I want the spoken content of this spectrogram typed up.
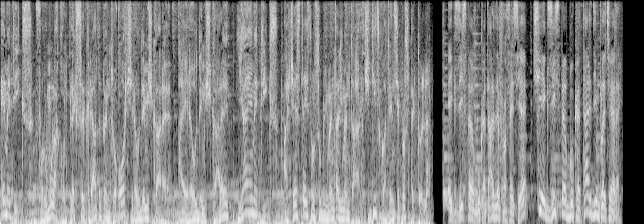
Emetix, formula complexă creată pentru orice rău de mișcare. Ai rău de mișcare? Ia Emetix. Acesta este un supliment alimentar. Citiți cu atenție prospectul. Există bucătari de profesie și există bucătari din plăcere.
